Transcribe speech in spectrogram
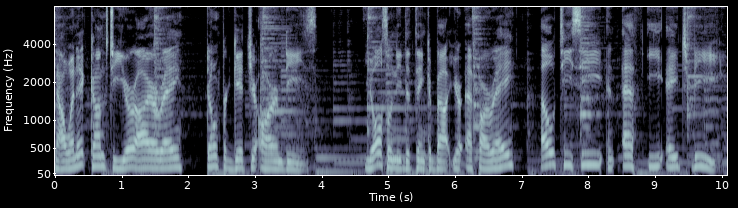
Now, when it comes to your IRA, don't forget your RMDs. You also need to think about your FRA, LTC, and FEHB.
